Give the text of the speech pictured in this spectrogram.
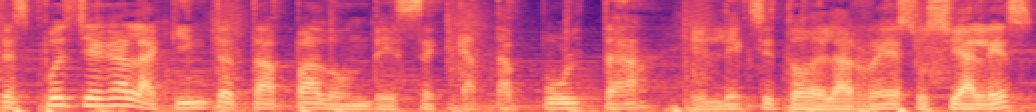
después llega la quinta etapa donde se catapulta el éxito de las redes sociales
